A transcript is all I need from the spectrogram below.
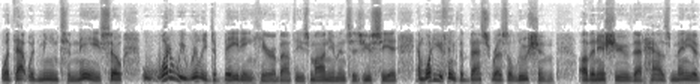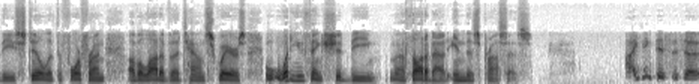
what that would mean to me. So, what are we really debating here about these monuments as you see it? And what do you think the best resolution of an issue that has many of these still at the forefront of a lot of uh, town squares? What do you think should be uh, thought about in this process? I think this is a,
